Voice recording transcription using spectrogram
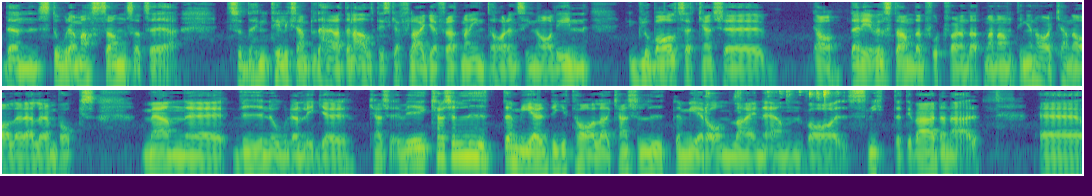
den stora massan så att säga. Så till exempel det här att den alltid ska flagga för att man inte har en signal in. Globalt sett kanske, ja, där är väl standard fortfarande att man antingen har kanaler eller en box. Men eh, vi i Norden ligger kanske, vi är kanske lite mer digitala, kanske lite mer online än vad snittet i världen är. Eh,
